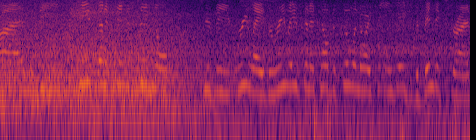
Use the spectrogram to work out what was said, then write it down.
uh, the key is going to send a signal to the relay. The relay is going to tell the solenoid to engage the Bendix drive.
